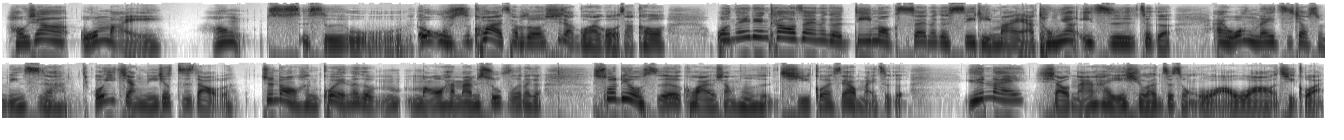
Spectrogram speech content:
好像我买。好像四十五哦，五十块差不多，西甲过还给我咋扣？我那天看到在那个 Dmox 在那个 City 卖啊，同样一只这个，哎，我忘了那一只叫什么名字啊？我一讲你就知道了，就那种很贵，那个毛还蛮舒服那个，说六十二块，我想说很奇怪，谁要买这个？原来小男孩也喜欢这种娃娃，好奇怪。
